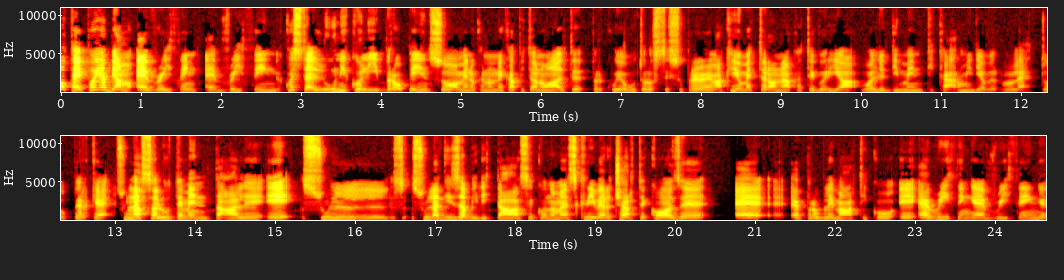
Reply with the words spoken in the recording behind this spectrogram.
Ok, poi abbiamo Everything, Everything. Questo è l'unico libro, penso, a meno che non ne capitano altri per cui ho avuto lo stesso problema, che io metterò nella categoria voglio dimenticarmi di averlo letto, perché sulla salute mentale e sul, sulla disabilità, secondo me, scrivere certe cose è, è, problematico e Everything Everything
